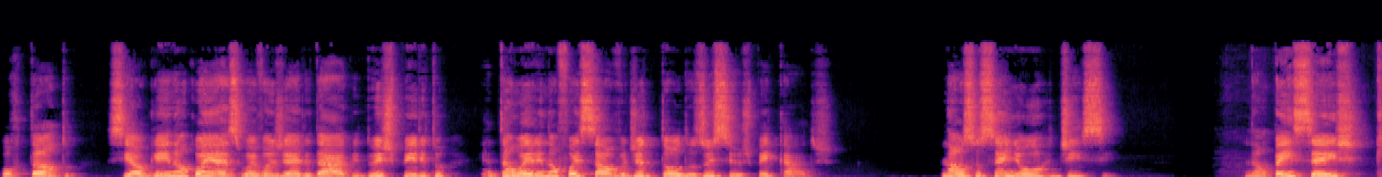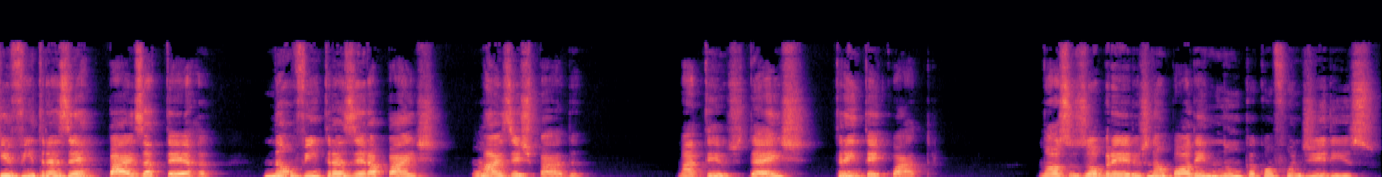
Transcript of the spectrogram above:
Portanto, se alguém não conhece o Evangelho da Água e do Espírito, então ele não foi salvo de todos os seus pecados. Nosso Senhor disse: não penseis que vim trazer paz à terra. Não vim trazer a paz, mas espada. Mateus 10, 34 Nossos obreiros não podem nunca confundir isso.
